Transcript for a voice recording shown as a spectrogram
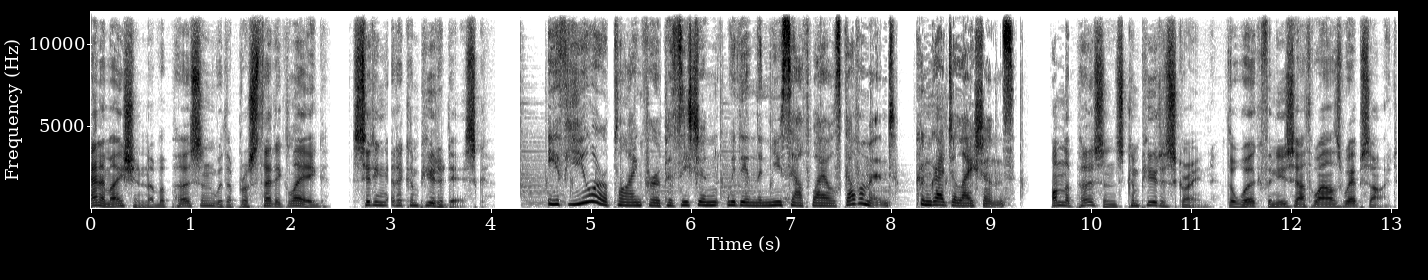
Animation of a person with a prosthetic leg sitting at a computer desk. If you are applying for a position within the New South Wales Government, congratulations. On the person's computer screen, the Work for New South Wales website.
